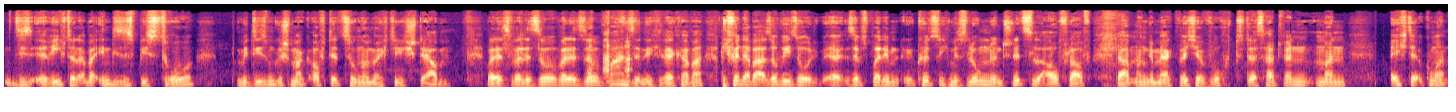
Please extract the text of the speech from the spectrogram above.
sie rief dann aber in dieses Bistro, mit diesem Geschmack auf der Zunge möchte ich sterben, weil es, weil es so, weil es so wahnsinnig lecker war. Ich finde aber sowieso, äh, selbst bei dem kürzlich misslungenen Schnitzelauflauf, da hat man gemerkt, welche Wucht das hat, wenn man echte, guck mal,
